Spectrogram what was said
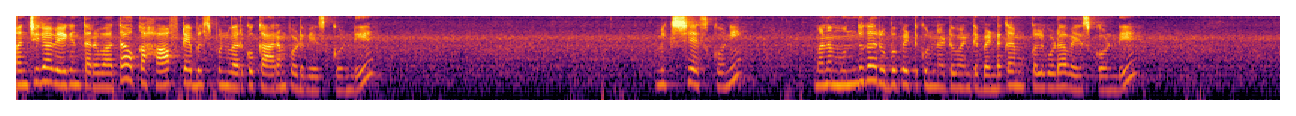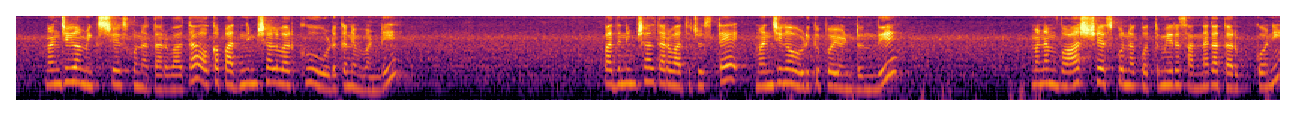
మంచిగా వేగిన తర్వాత ఒక హాఫ్ టేబుల్ స్పూన్ వరకు కారం పొడి వేసుకోండి. మిక్స్ చేసుకొని మనం ముందుగా రుబ్బు పెట్టుకున్నటువంటి బెండకాయ ముక్కలు కూడా వేసుకోండి. మంచిగా మిక్స్ చేసుకున్న తర్వాత ఒక పది నిమిషాల వరకు ఉడకనివ్వండి. పది నిమిషాల తర్వాత చూస్తే మంచిగా ఉడికిపోయి ఉంటుంది. మనం వాష్ చేసుకున్న కొత్తిమీర సన్నగా తరుపుకొని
